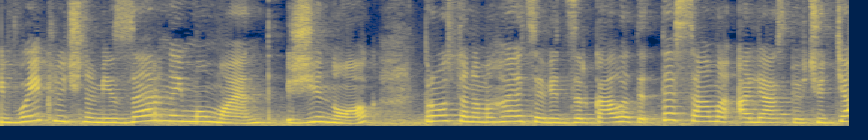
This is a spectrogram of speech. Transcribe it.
І виключно мізерний момент жінок просто намагається віддзеркалити те саме аля співчуття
